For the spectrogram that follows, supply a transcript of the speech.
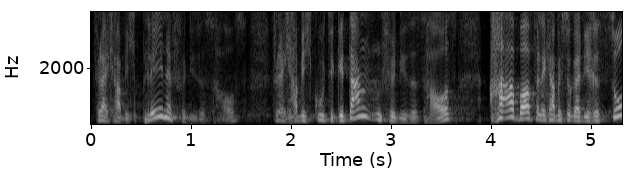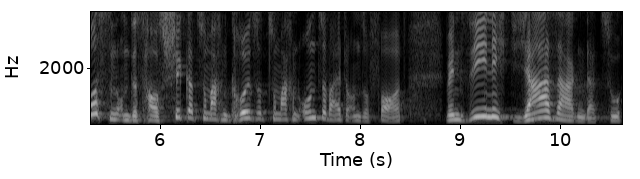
Vielleicht habe ich Pläne für dieses Haus, vielleicht habe ich gute Gedanken für dieses Haus, aber vielleicht habe ich sogar die Ressourcen, um das Haus schicker zu machen, größer zu machen und so weiter und so fort. Wenn sie nicht Ja sagen dazu,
